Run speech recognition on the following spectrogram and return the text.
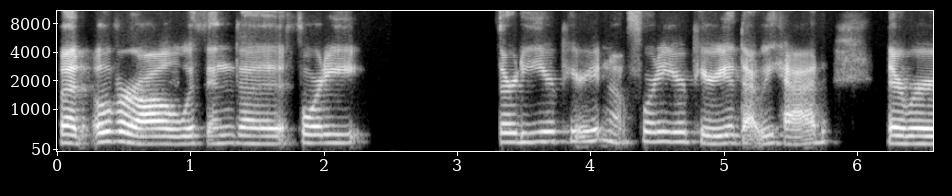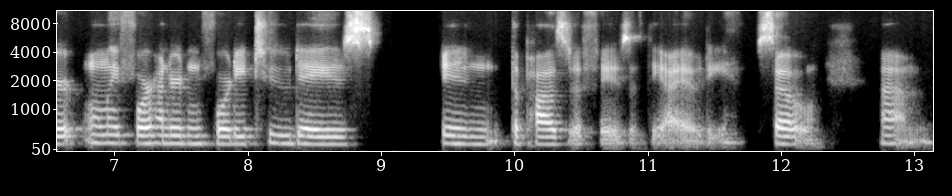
But overall, within the 40 30 year period, no, forty year period that we had, there were only four hundred and forty-two days in the positive phase of the IOD. So um,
